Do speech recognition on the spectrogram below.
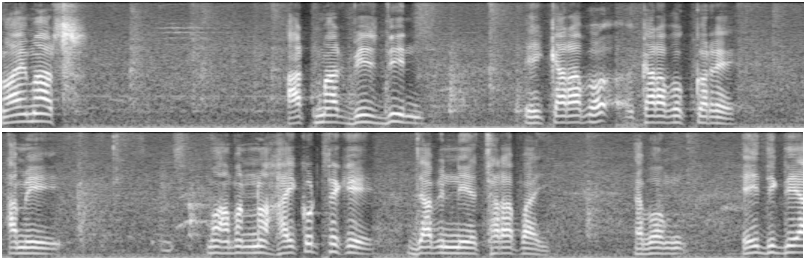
নয় মাস, আট মাস, বিশ দিন এই কারাব, কারাভোগ করে আমি মহামান্য হাইকোর্ট থেকে জামিন নিয়ে ছাড়া পাই এবং এই দিক দিয়ে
